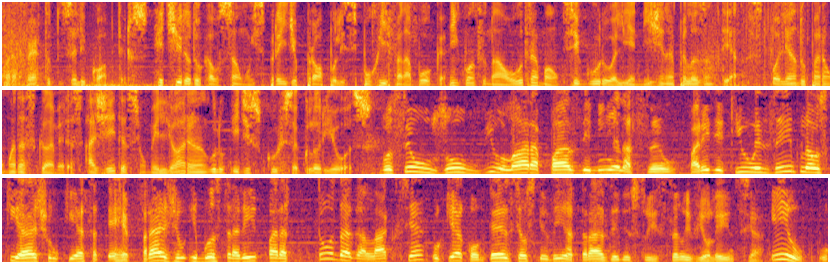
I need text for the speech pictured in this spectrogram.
para perto dos helicópteros. Retira do calção um spray de própolis e borrifa na boca, enquanto na outra mão segura o alienígena pelas antenas. Olhando para uma das câmeras, ajeita seu melhor ângulo e discursa glorioso. Você ousou violar a paz de minha nação. Farei de ti o exemplo aos que acham que essa terra é frágil e mostrarei para toda a galáxia o que acontece aos que vêm atrás de destruição e violência. Eu, o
